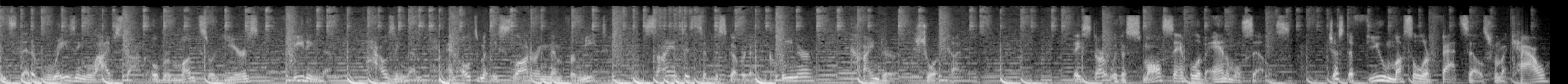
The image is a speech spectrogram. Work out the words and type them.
Instead of raising livestock over months or years, feeding them, housing them, and ultimately slaughtering them for meat, scientists have discovered a cleaner, kinder shortcut. They start with a small sample of animal cells, just a few muscle or fat cells from a cow,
